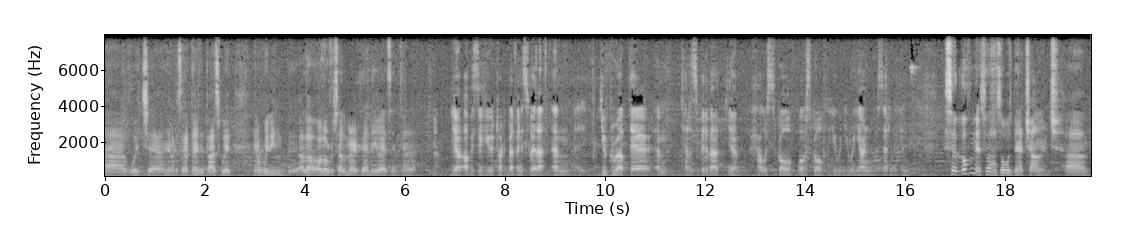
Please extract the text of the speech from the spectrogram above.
Uh, which, uh, you know, like I said, I've done in the past with, you know, winning all, all over South America and the U.S. and Canada you know, obviously you're talking about Venezuela. Um, you grew up there. Um, tell us a bit about, you know, how was golf? What was golf for you when you were young? Was that like? So golf in Venezuela has always been a challenge. Um,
